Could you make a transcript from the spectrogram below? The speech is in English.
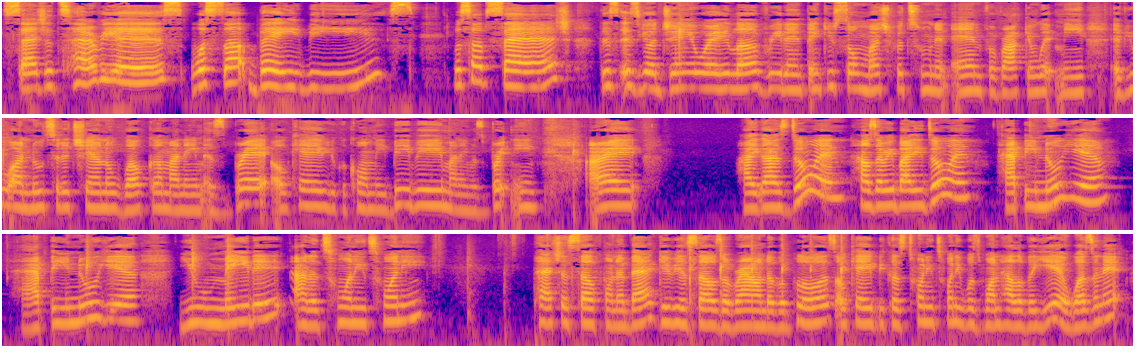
Sagittarius, what's up, babies? What's up, Sag? This is your January love reading. Thank you so much for tuning in, for rocking with me. If you are new to the channel, welcome. My name is Britt, okay? You could call me BB. My name is Brittany, all right? How you guys doing? How's everybody doing? Happy New Year. Happy New Year. You made it out of 2020 pat yourself on the back, give yourselves a round of applause, okay? Because 2020 was one hell of a year, wasn't it?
